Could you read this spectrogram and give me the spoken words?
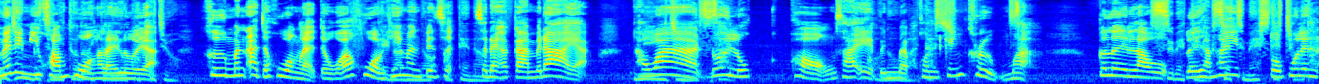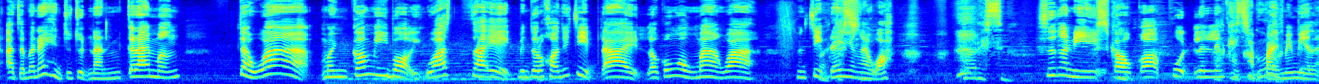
ไม่ไม่ได้ได้มีมีความมคาวห่ห่ววงงอะอะไรไรเลเลยยอะอะ คือมันอาจจะห่วงแหละ แต่ว่าห่วงที่มันเป็นแสแสดงอาการไม่ได้อะเพราะว่าด้วยลุคของซาเอะเป็นแบบคนเข่งขรึมอะ ก็เลยเราเลยทำให้ตัวผู้เล่นอาจจะไม่ได้เห็นจุดๆนั้นก็ได้มั้งแต่ว่ามันก็มีบอกอีกว่าซาเอะเป็นตัวละครที่จีบได้ เราก็งงมากว่า มันจีบได้ยังไงวะ ซึ่งอันนี้เราก็พูดเล่นๆขำๆไปไม่มีอะไร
